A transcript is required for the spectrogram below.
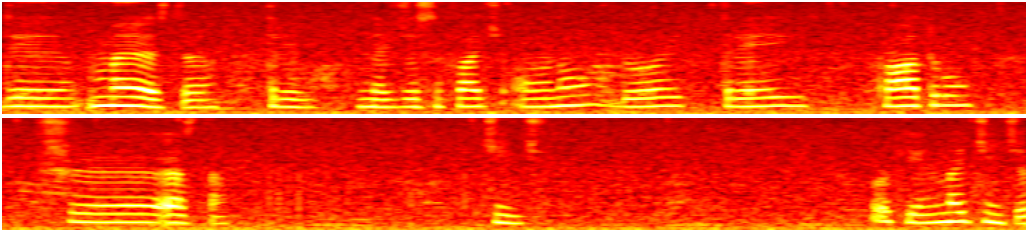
de mai ăsta, 3 merge să faci 1, 2, 3, 4 și asta, 5. Ok, numai 5 să,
